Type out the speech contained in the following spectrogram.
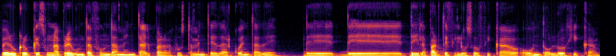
pero creo que es una pregunta fundamental para justamente dar cuenta de, de, de, de la parte filosófica, ontológica,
